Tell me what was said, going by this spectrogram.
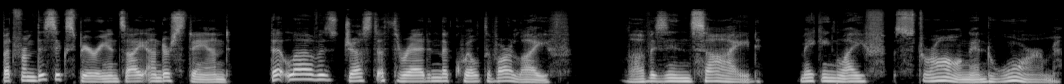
but from this experience I understand that love is just a thread in the quilt of our life. Love is inside, making life strong and warm.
